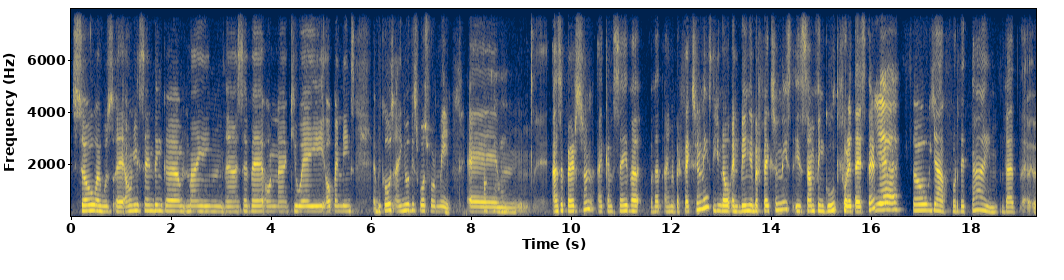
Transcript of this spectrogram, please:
So I was uh, only sending uh, my uh, CV on uh, QA openings because I knew this was for me. Um, okay. As a person, I can say that that I'm a perfectionist, you know, and being a perfectionist is something good for a tester. Yeah, so yeah, for the time that uh,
